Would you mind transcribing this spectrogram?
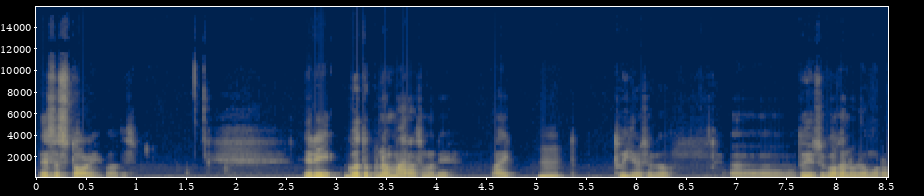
There's a story about this. Jadi gua tuh pernah marah sama dia, like Hmm. two years ago. Uh, two years ago kan udah umur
